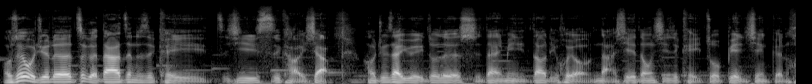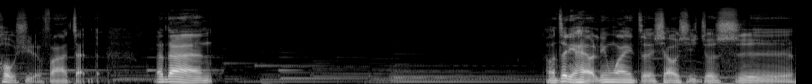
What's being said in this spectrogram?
好，所以我觉得这个大家真的是可以仔细思考一下。好，就在元宇宙这个时代里面，你到底会有哪些东西是可以做变现跟后续的发展的？那当然，好，这里还有另外一则消息，就是。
